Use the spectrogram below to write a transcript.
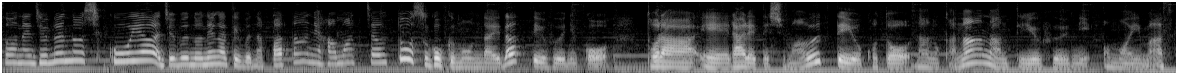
そうね自分の思考や自分のネガティブなパターンにはまっちゃうとすごく問題だっていうふうにこう捉えられてしまうっていうことなのかななんていうふうに思います。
